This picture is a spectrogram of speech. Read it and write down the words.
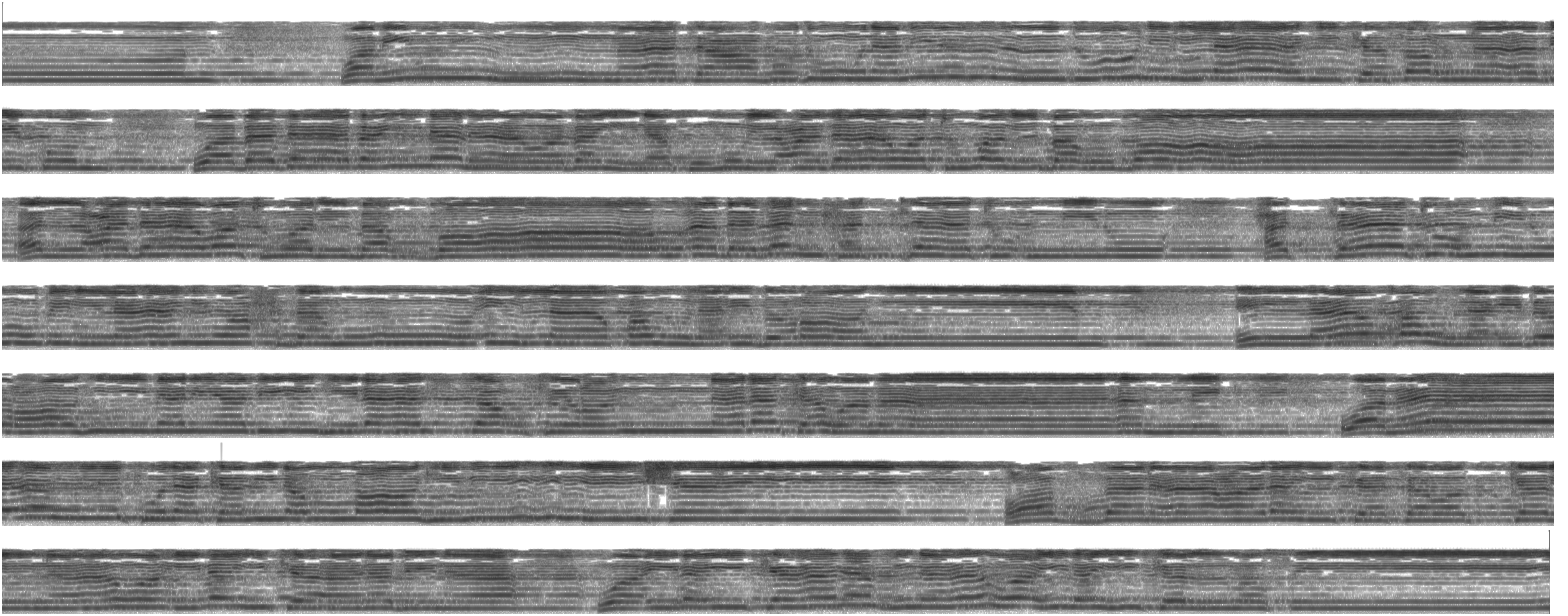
ومما تعبدون من دون الله كفرنا بكم وبدا بيننا وبينكم العداوة والبغضاء العداوة والبغضاء أبدا حتى تؤمنوا حتى تؤمنوا بالله وحده إلا قول إبراهيم إلا قول إبراهيم لأستغفرن لك وما أملك وما أملك لك من الله من شيء. ربنا عليك توكلنا وإليك أنبنا وإليك أنبنا وإليك المصير.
